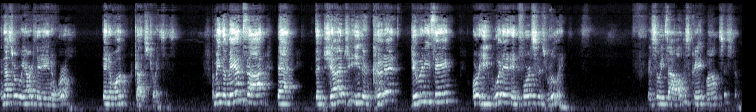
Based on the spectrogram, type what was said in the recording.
And that's where we are today in the world. They don't want God's choices. I mean, the man thought that the judge either couldn't do anything or he wouldn't enforce his ruling. And so he thought, I'll just create my own system.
